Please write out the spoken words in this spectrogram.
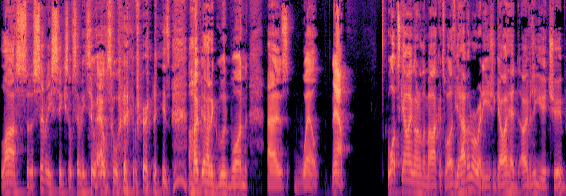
last sort of 76 or 72 hours or whatever it is. I hope you had a good one as well. Now, what's going on in the markets? Well, if you haven't already, you should go ahead over to YouTube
